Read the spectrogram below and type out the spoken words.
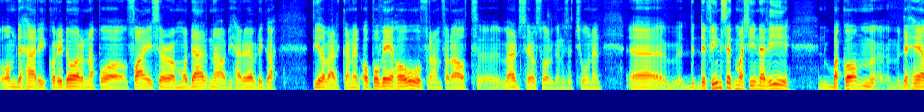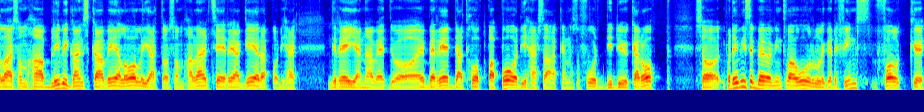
om det här i korridorerna på Pfizer och Moderna och de här övriga tillverkarna och på WHO framför allt, eh, Världshälsoorganisationen. Eh, det finns ett maskineri bakom det hela som har blivit ganska väl oljat och som har lärt sig reagera på de här grejerna vet du, och är beredda att hoppa på de här sakerna så fort de dyker upp. Så på det viset behöver vi inte vara oroliga. Det finns folk eh,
